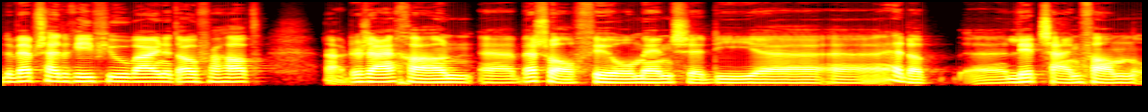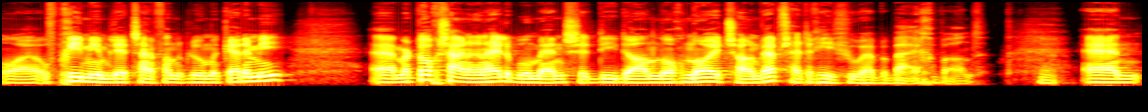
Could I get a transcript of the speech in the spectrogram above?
de website review waar je het over had. Nou, er zijn gewoon uh, best wel veel mensen die uh, dat, lid zijn van, of premium lid zijn van de Bloom Academy. maar toch zijn er een heleboel mensen die dan nog nooit zo'n website review hebben bijgewoond. Ja. En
